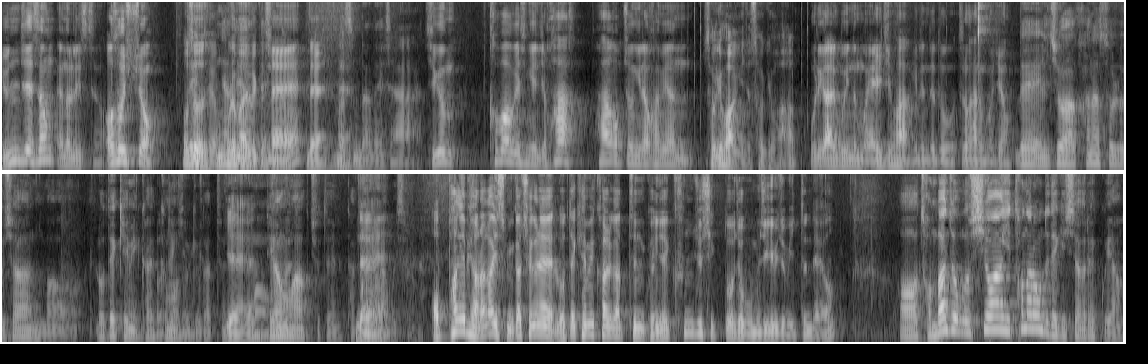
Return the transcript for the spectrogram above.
윤재성 애널리스트. 어서 오십시오. 어서 네, 오세요. 안녕하세요. 오랜만에 뵙겠습니다. 네. 네, 네. 맞습니다. 네. 자, 지금 커버하고 계신 게 이제 화학 화학 업종이라고 하면 석유화학이죠, 석유화학. 우리가 알고 있는 뭐 LG 화학 이런 데도 들어가는 거죠. 네, LG화학, 한화 솔루션, 뭐 롯데케미칼, 롯데케미칼. 금호석유 같은 예. 어, 대형 화학주들 다 네. 들어가고 있습니다. 업황의 변화가 있습니까? 최근에 롯데케미칼 같은 굉장히 큰 주식도 좀 움직임이 좀 있던데요. 어, 전반적으로 시황이 turnaround 되기 시작을 했고요.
